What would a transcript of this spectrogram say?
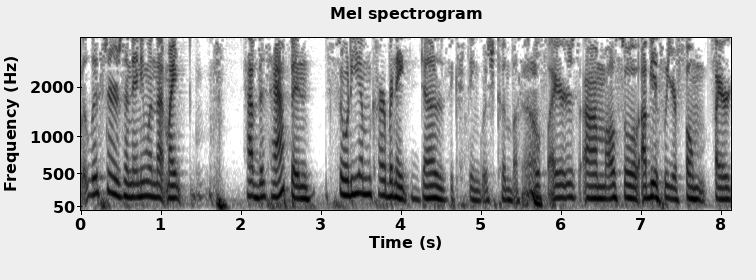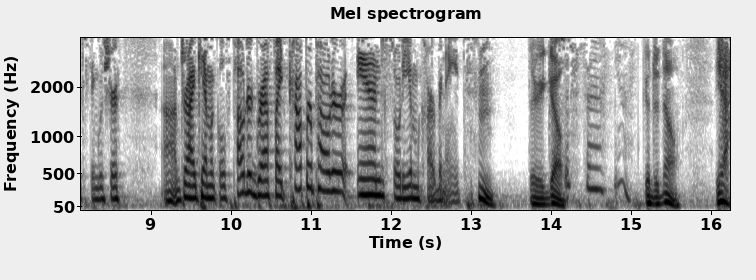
listeners and anyone that might have this happen, sodium carbonate does extinguish combustible Oh. fires. Um, also, obviously, your foam fire extinguisher, uh, dry chemicals, powdered graphite, copper powder, and sodium carbonate. Hmm. There you go. Just, uh, yeah. good to know. Yeah,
